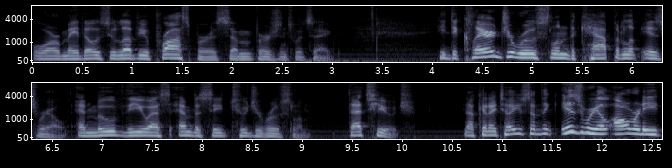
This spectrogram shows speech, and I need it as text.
or may those who love you prosper, as some versions would say. He declared Jerusalem the capital of Israel and moved the U.S. Embassy to Jerusalem. That's huge. Now, can I tell you something? Israel already.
